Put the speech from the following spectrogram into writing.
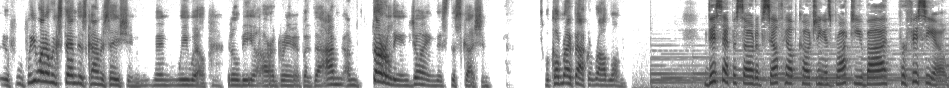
if, if we want to extend this conversation, then we will. It'll be our agreement. But uh, I'm, I'm thoroughly enjoying this discussion. We'll come right back with Rob Lohman. This episode of Self Help Coaching is brought to you by Perficio.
